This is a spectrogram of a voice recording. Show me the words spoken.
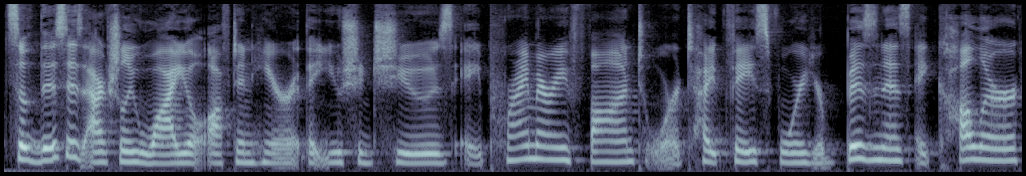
So, this is actually why you'll often hear that you should choose a primary font or typeface for your business, a color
